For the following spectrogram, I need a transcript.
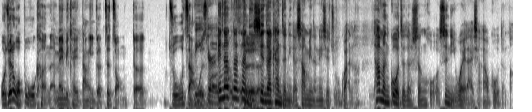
我觉得我不无可能，maybe 可以当一个这种的。组长为什么？哎，那那那你现在看着你的上面的那些主管啊，他们过着的生活是你未来想要过的吗？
